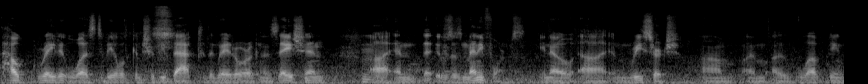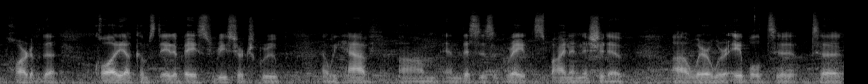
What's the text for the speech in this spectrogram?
how great it was to be able to contribute back to the greater organization, hmm. uh, and it was in many forms, you know, uh, in research. Um, i love being part of the quality outcomes database research group that we have, um, and this is a great spine initiative uh, where we're able to to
